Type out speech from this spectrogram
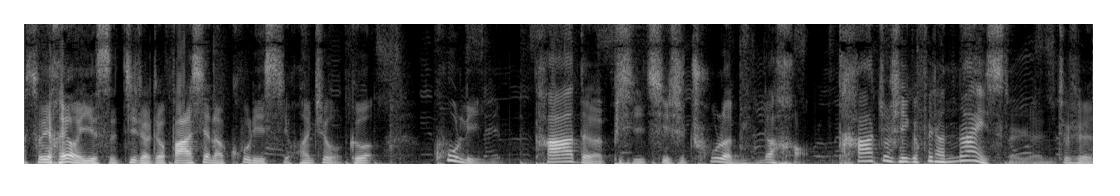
所以很有意思。”记者就发现了库里喜欢这首歌。库里他的脾气是出了名的好，他就是一个非常 nice 的人，就是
